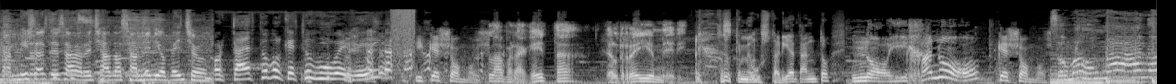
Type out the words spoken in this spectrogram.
Camisas desabrochadas a medio pecho. Corta esto porque esto es muy verde. ¿Y qué somos? La bragueta del rey emérito. Es que me gustaría tanto. No, hija, no. ¿Qué somos? Somos humanos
